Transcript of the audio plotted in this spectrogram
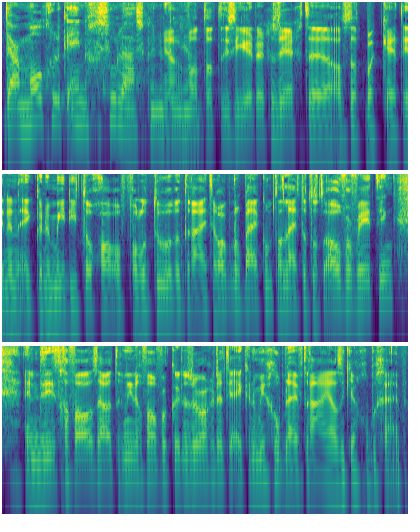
daar mogelijk enige soelaas kunnen bieden. Ja, want dat is eerder gezegd, uh, als dat pakket in een economie die toch al op volle toeren draait, er ook nog bij komt, dan leidt dat tot oververhitting. En in dit geval zou het er in ieder geval voor kunnen zorgen dat die economie goed blijft draaien, als ik je goed begrijp.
